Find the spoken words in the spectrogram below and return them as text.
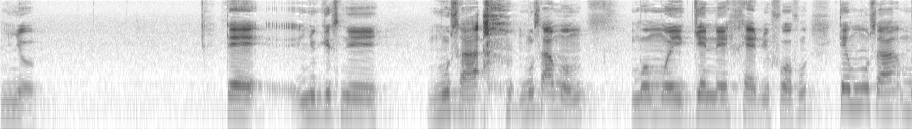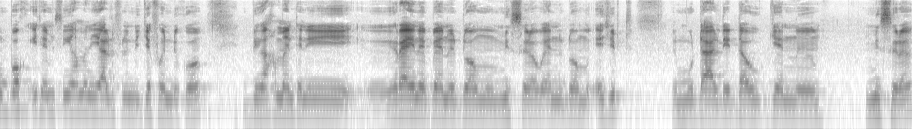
ñu ñëw te ñu gis ni Moussa Moussa moom moom mooy génne xeet yu foofu te Moussa mu bokk itam si nga xam ne yàlla daf leen di jëfandikoo bi nga xamante ni rey na benn doomu Misra benn doomu Égypte mu daal di daw génn Misra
